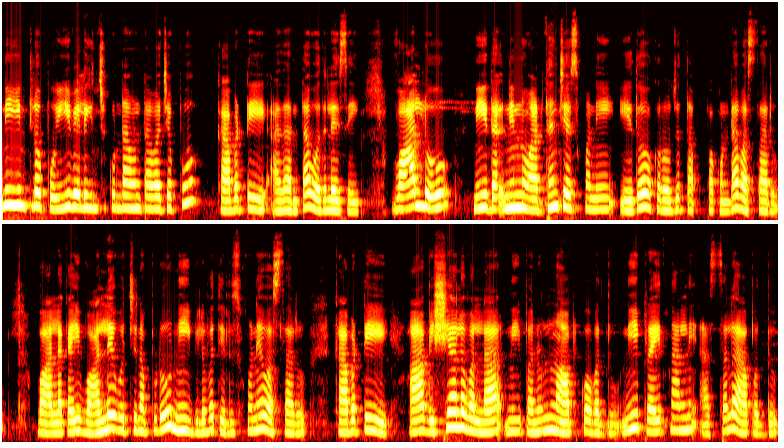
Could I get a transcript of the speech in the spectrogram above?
నీ ఇంట్లో పొయ్యి వెలిగించకుండా ఉంటావా చెప్పు? కాబట్టి అదంతా వదిలేసేయి. వాళ్ళు నీ ద నిన్ను అర్థం చేసుకొని ఏదో ఒకరోజు తప్పకుండా వస్తారు. వాళ్ళకై వాళ్ళే వచ్చినప్పుడు నీ విలువ తెలుసుకునే వస్తారు. కాబట్టి ఆ విషయాల వల్ల నీ పనులను ఆపుకోవద్దు. నీ ప్రయత్నాల్ని అస్సలు ఆపొద్దు.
